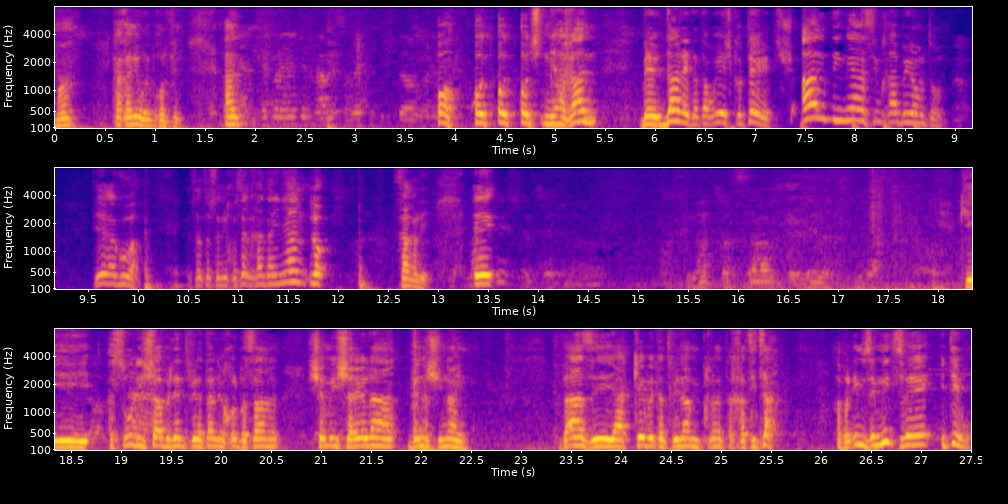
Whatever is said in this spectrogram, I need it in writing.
מה? ככה אני רואה בכל אופן. אז או, עוד, עוד, עוד שנייה אחת בד' אתה רואה יש כותרת שאר דיני השמחה ביום טוב תהיה רגוע. יצאת שאני חוסך לך את העניין? לא. צר לי. אה, התפילה. כי אסור לאישה בליל תפילתה לאכול בשר שמא יישאר לה בין השיניים. ואז זה יעכב את התפילה מבחינת החציצה. אבל אם זה מצווה, התירו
